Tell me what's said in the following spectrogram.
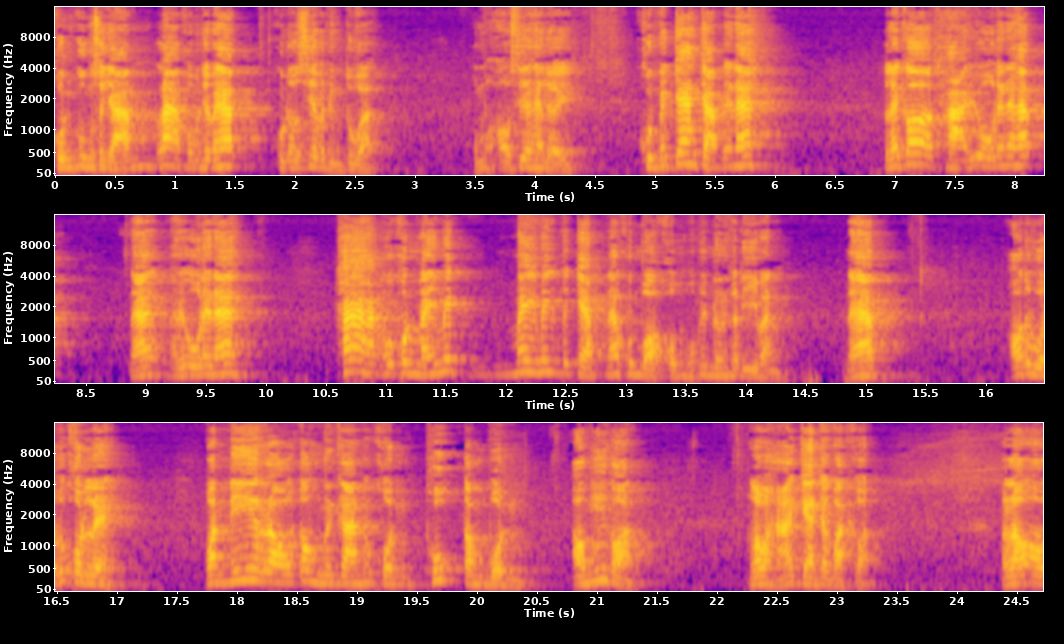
คุณกรุงสยามล่าผมใช่ไหมครับ คุณเอาเสื้อมาถึงตัว ผมเอาเสื้อให้เลย คุณไปแจ้งจับเลยนะ แล้วก็ถ่ายวิดีโอเลยนะครับ นะถ่ายวิดีโอเลยนะ ถ้าหากคนไหนไม่ไม่ไม่ไปเก็บนะ คุณบอกผมผมจะดำเนินคดีมันนะครับ เอาตำรวจทุกคนเลย วันนี้เราต้องดำเนินการทุกคนทุกตำบล เอางี้ก่อน เราหาแกนจังหวัดก่อน เราเอา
